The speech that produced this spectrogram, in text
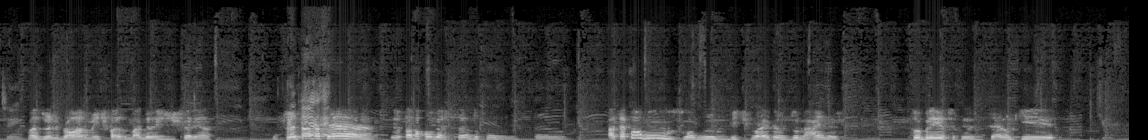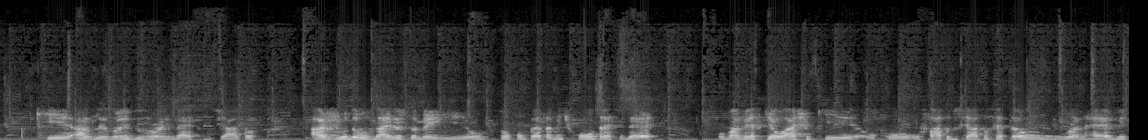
Sim. mas o Dwayne Brown realmente faz uma grande diferença. O que eu Pra tava mim é- até. Eu tava conversando com. com- até com alguns, alguns beat writers do Niners sobre isso, que eles disseram que, que as lesões dos running backs do Seattle ajudam os Niners também. E eu estou completamente contra essa ideia. Uma vez que eu acho que o, o, o fato do Seattle ser tão run heavy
